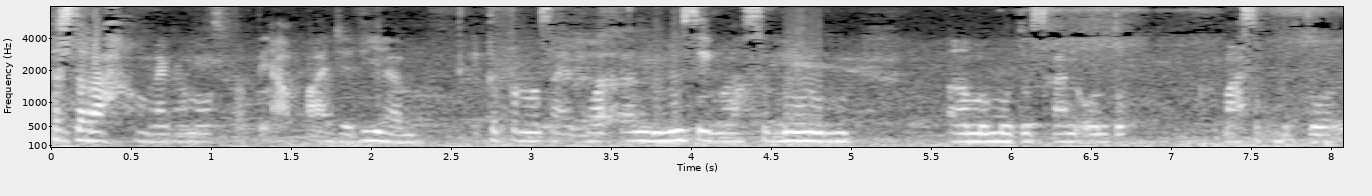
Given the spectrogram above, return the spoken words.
terserah mereka mau seperti apa. Jadi ya itu perlu saya kuatkan dulu sih mas sebelum uh, memutuskan untuk masuk betul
